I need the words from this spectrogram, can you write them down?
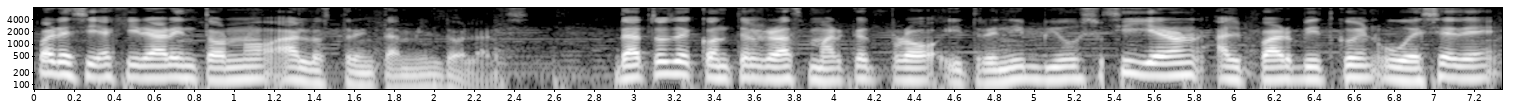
parecía girar en torno a los 30 mil dólares. Datos de Contelegraph Market Pro y TrendingView siguieron al par Bitcoin USD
